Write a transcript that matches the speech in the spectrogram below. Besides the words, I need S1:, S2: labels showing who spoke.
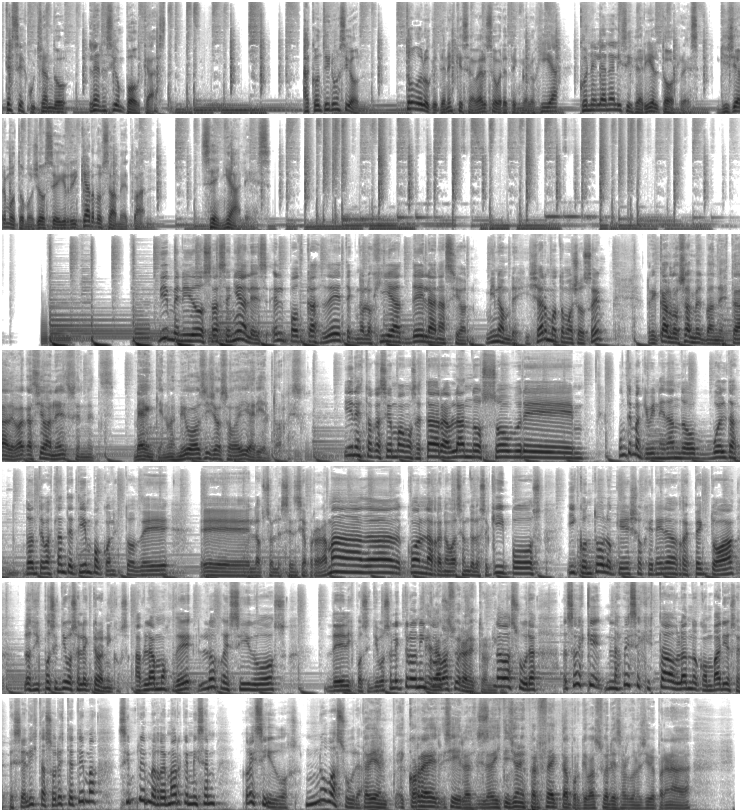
S1: Estás escuchando La Nación Podcast. A continuación, todo lo que tenés que saber sobre tecnología con el análisis de Ariel Torres, Guillermo Tomoyose y Ricardo Sametban. Señales.
S2: Bienvenidos a Señales, el podcast de tecnología de la Nación. Mi nombre es Guillermo Tomoyose.
S3: Ricardo Sametban está de vacaciones. en- Ven que no es mi voz y yo soy Ariel Torres.
S2: Y en esta ocasión vamos a estar hablando sobre un tema que viene dando vueltas durante bastante tiempo con esto de eh, la obsolescencia programada, con la renovación de los equipos y con todo lo que ello genera respecto a los dispositivos electrónicos. Hablamos de los residuos de dispositivos electrónicos.
S3: La basura electrónica.
S2: La basura. ¿Sabes qué? Las veces que he estado hablando con varios especialistas sobre este tema, siempre me remarcan y me dicen residuos, no basura.
S3: Está bien, es correcto, sí, la, la distinción es perfecta porque basura es algo que no sirve para nada.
